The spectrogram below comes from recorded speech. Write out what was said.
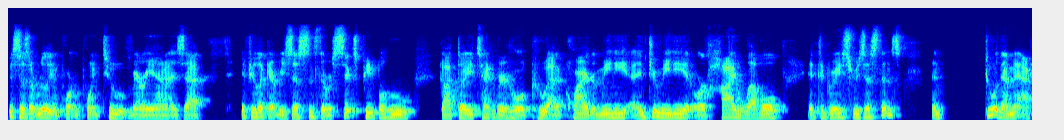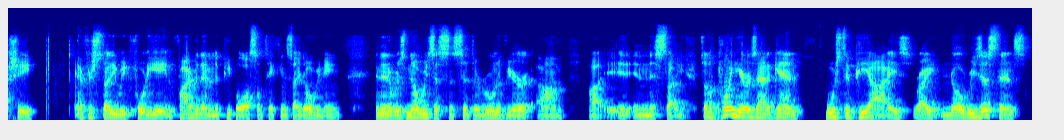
This is a really important point too, Mariana, is that if you look at resistance, there were six people who got dolutegravir who, who had acquired intermediate or high level integrase resistance. And two of them actually after study week 48 and five of them and the people also taking zidovudine and then there was no resistance to darunavir um, uh, in, in, this study. So the point here is that again boosted pis right? No resistance.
